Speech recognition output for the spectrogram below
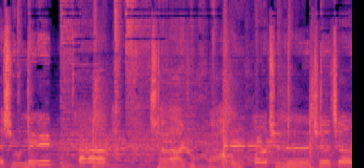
在心里不塌。假如谎话只是将。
